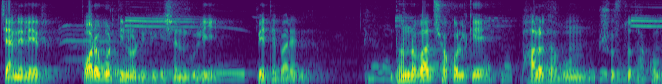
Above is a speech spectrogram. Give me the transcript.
চ্যানেলের পরবর্তী নোটিফিকেশনগুলি পেতে পারেন। ধন্যবাদ সকলকে, ভালো থাকুন, সুস্থ থাকুন।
